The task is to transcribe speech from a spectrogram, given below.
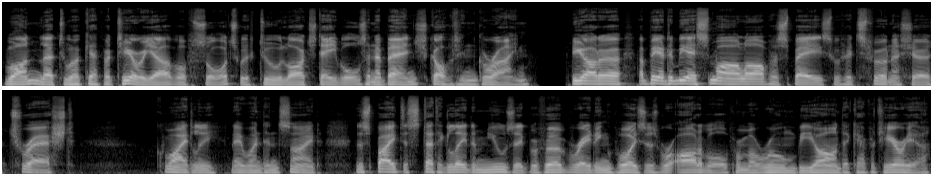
one led to a cafeteria of sorts with two large tables and a bench covered in grime. The other appeared to be a small office space with its furniture trashed. Quietly, they went inside. Despite the static laden music, reverberating voices were audible from a room beyond the cafeteria.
